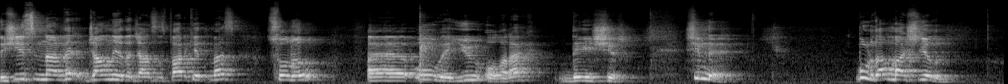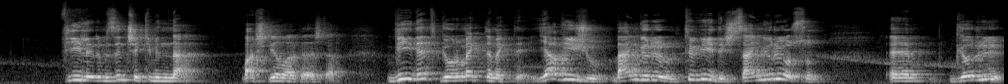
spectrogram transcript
Dişi isimlerde canlı ya da cansız fark etmez. Sonu e, u ve u olarak değişir. Şimdi buradan başlayalım. Fiillerimizin çekiminden başlayalım arkadaşlar. Videt görmek demekti. Ya viju ben görüyorum. Tvidiş sen görüyorsun. E, görü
